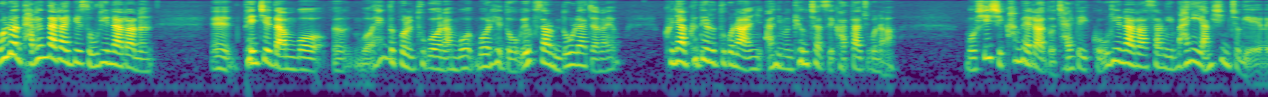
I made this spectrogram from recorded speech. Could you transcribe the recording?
물론 다른 나라에 비해서 우리나라는 예, 벤치에다 뭐, 어, 뭐 핸드폰을 두거나 뭐, 뭘 해도 외국 사람 놀라잖아요. 그냥 그대로 두거나 아니, 아니면 경찰서에 갖다 주거나 뭐 CC 카메라도 잘 돼 있고 우리나라 사람이 많이 양심적이에요.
